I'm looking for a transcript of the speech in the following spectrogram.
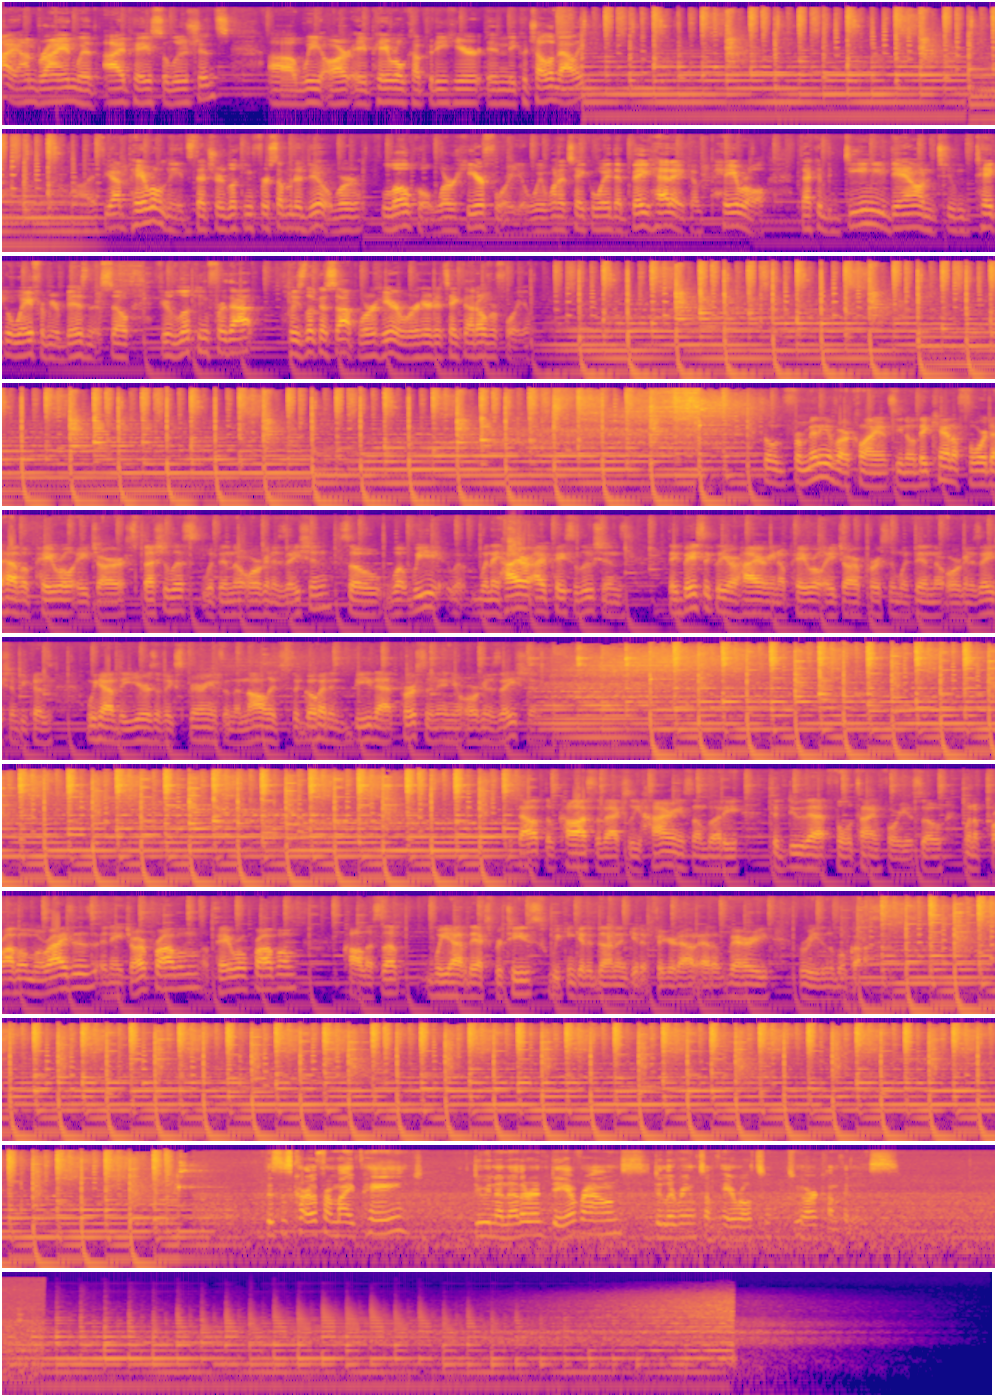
Hi, I'm Brian with iPay Solutions. Uh, we are a payroll company here in the Coachella Valley. Uh, if you have payroll needs that you're looking for someone to do, we're local, we're here for you. We want to take away that big headache of payroll that could deem you down to take away from your business. So if you're looking for that, please look us up. We're here. We're here to take that over for you. For many of our clients, you know, they can't afford to have a payroll HR specialist within their organization. So what we, when they hire iPay Solutions, they basically are hiring a payroll HR person within their organization because we have the years of experience and the knowledge to go ahead and be that person in your organization. Without the cost of actually hiring somebody to do that full time for you. So when a problem arises, an HR problem, a payroll problem, call us up. We have the expertise. We can get it done and get it figured out at a very reasonable cost. This is Carla from iPay doing another day of rounds, delivering some payroll to, to our companies.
